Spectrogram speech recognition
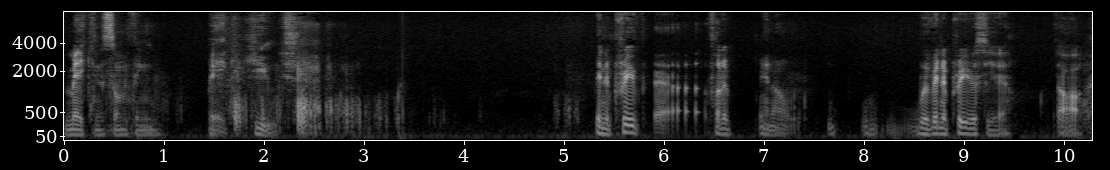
making something big, huge. In the pre, uh, for the you know, within the previous year, or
